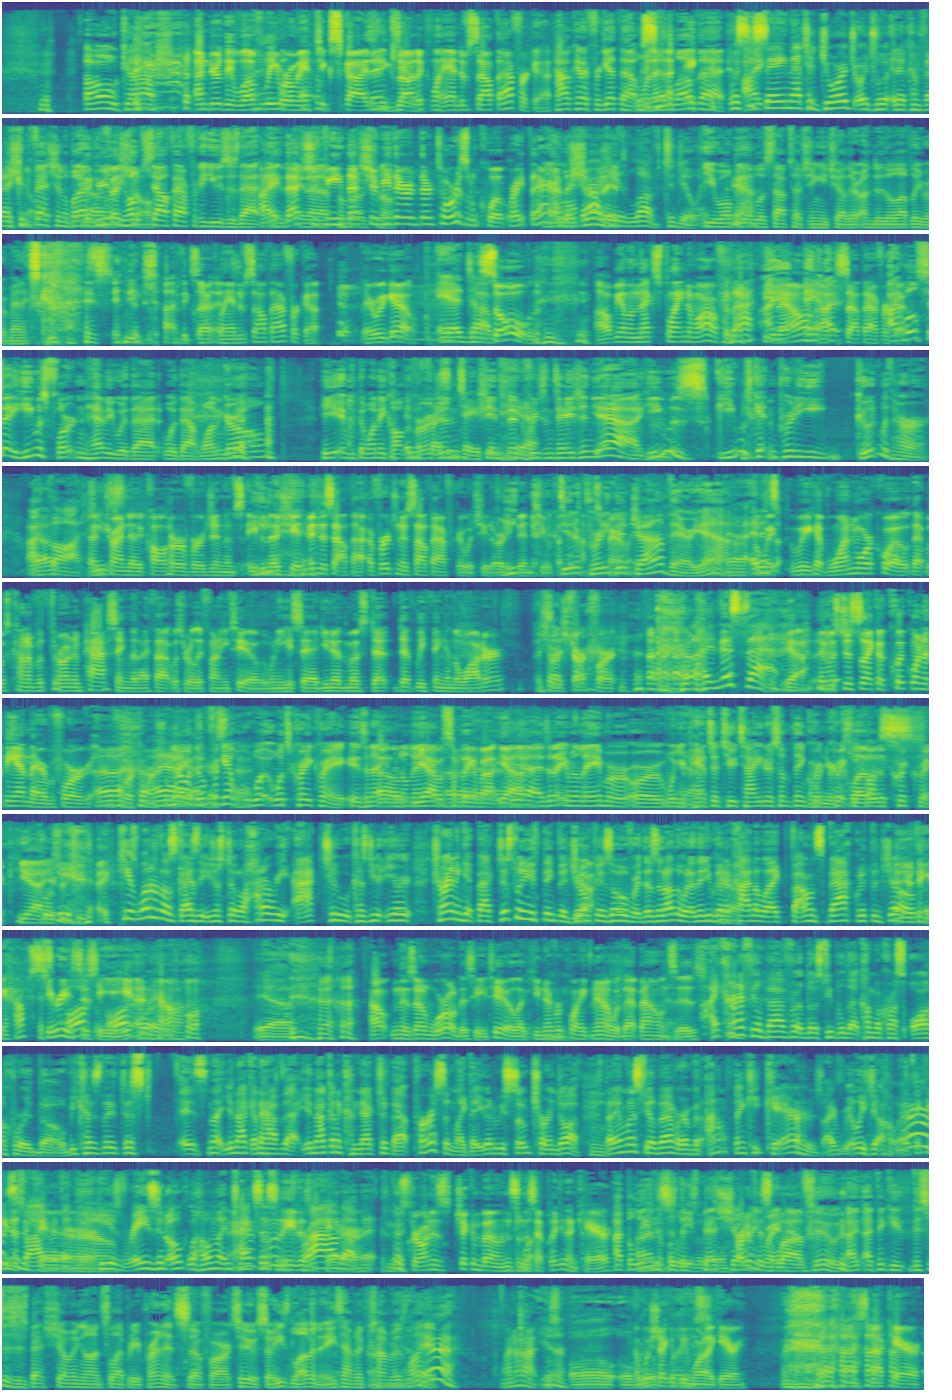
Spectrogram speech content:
oh gosh, under the lovely romantic skies and Thank exotic you. land of South Africa? how can I forget that one? I love that. Was he I- saying that to George or to in a confessional? A confessional? But I really hope South Africa uses that. I, in- that in should a be that should be their their tourism quote right there. I'm sure he'd love to do it. You won't Yeah. be able to stop touching each other under the lovely romantic skies in the exotic, The exact land of South Africa. There we go. and um, Sold. I'll be on the next plane tomorrow for that. You I- know, I- I- South Africa. I will say he was flirting heavy with that with that one girl. He the one he called In the the virgin presentation, in, in yeah. presentation. Yeah, he mm-hmm. was he was getting pretty good with her. I Well, thought. I'm He's- trying to call her a virgin, of, even He- though she had been to South Africa, a virgin of South Africa, which she had already he been to a couple did a times, pretty apparently. good job there. Yeah. But and wait, we have one more quote that was kind of a thrown in passing that I thought was really funny too. When he said, "You know, the most de- deadly thing in the water is a shark fart." I missed that. yeah, it was just like a quick one at the end there before uh, before commercial. I- No, don't forget that. what, what's cray cray. Isn't that Oh, your middle name? yeah, it was something about uh, yeah. yeah, isn't that your middle name, or, or when your pants are too tight or something? when Crick, your crick. He clothes- crick crick. Yeah, clothes your- are too tight. He's one of those guys that you just don't know how to react to because you're, you're trying to get back. Just when you think the joke Yeah. is over, there's another one, and then you got to Yeah. kind of like bounce back with the joke. And you're thinking, how serious awk- is he, awkward. and how Yeah, out in his own world is he too? Like you Mm. never quite know what that balance is. I kind of feel bad for those people that come across awkward though because they just. It's not. You're not gonna have that. You're not gonna connect with that person like that. You're gonna be so turned off. Hmm. That I almost feel bad for him, but I don't think he cares. I really don't. I think he he's doesn't fine with care. it. He is raised in Oklahoma and Texas Absolutely, he and doesn't proud care. of it. He's throwing his chicken bones in the septic. He doesn't care. I believe this is his Unbelievable. best Part of showing his right love. now too. I, I think he, this is his best showing on Celebrity Apprentice so far too. So he's loving it. He's having a time of his life. yeah, why not? Yeah. All over. I wish the I could be more like Gary. Just not care.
